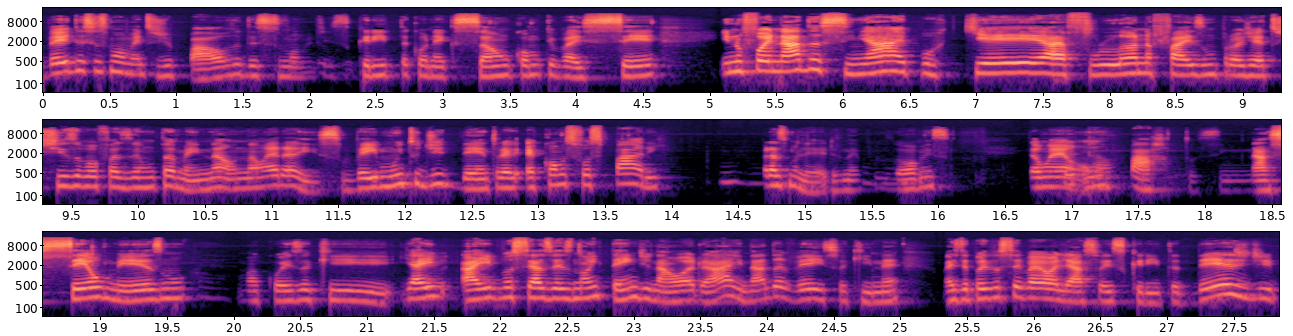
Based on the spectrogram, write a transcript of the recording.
veio desses momentos de pausa, desses momentos de escrita, conexão, como que vai ser. E não foi nada assim, ai, porque a fulana faz um projeto X, eu vou fazer um também. Não, não era isso. Veio muito de dentro. É, é como se fosse parir para as mulheres, né? Para os homens. Então é um parto. Assim, nasceu mesmo uma coisa que. E aí, aí você às vezes não entende na hora, ai, nada a ver isso aqui, né? Mas depois você vai olhar a sua escrita desde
